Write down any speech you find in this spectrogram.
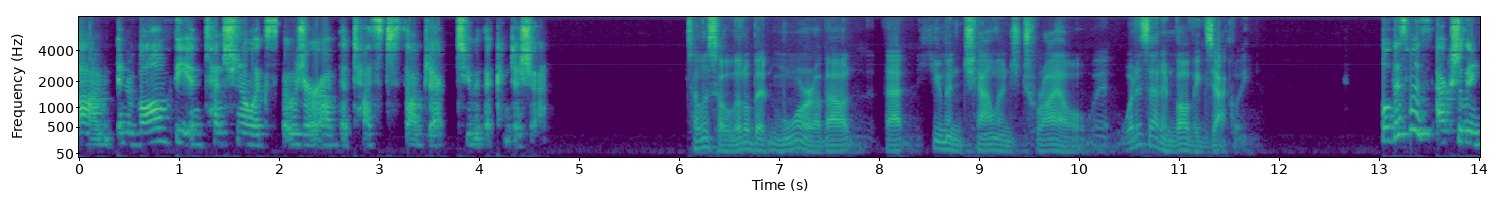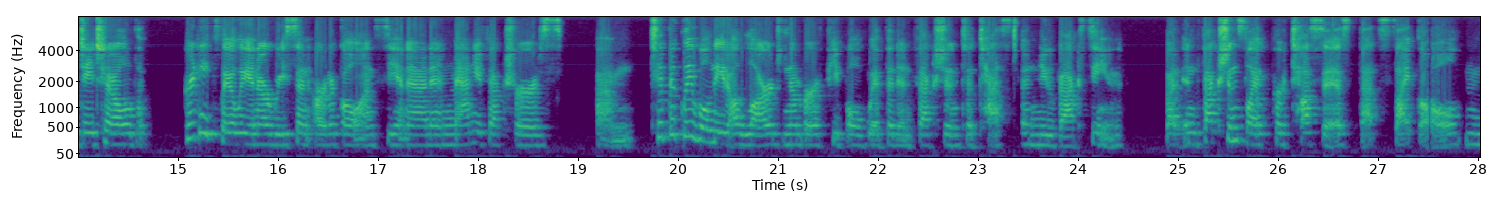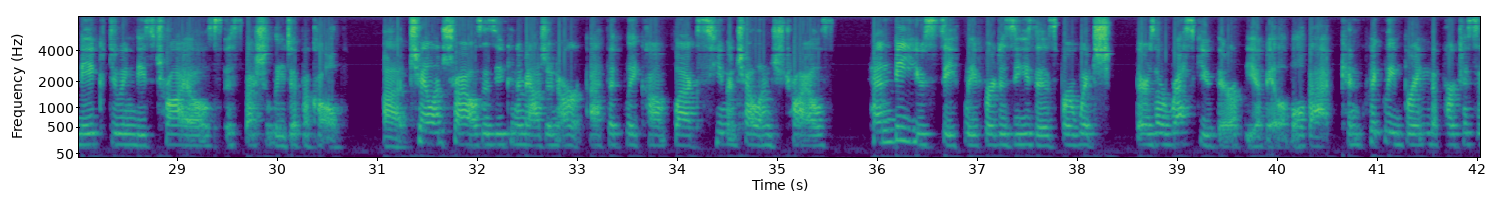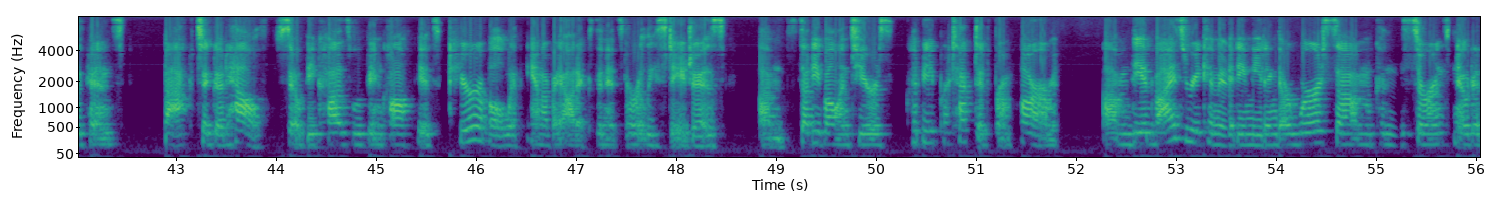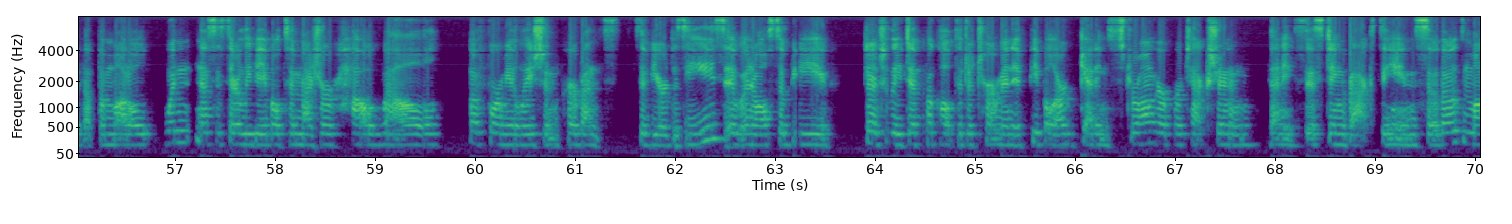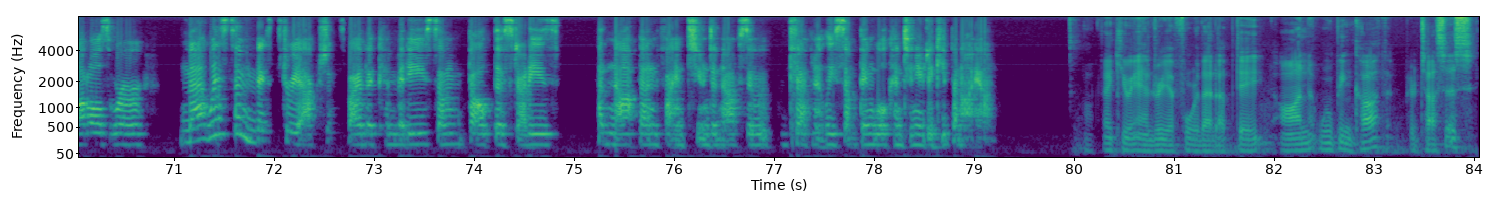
um, involve the intentional exposure of the test subject to the condition. Tell us a little bit more about that human challenge trial. What does that involve exactly? Well, this was actually detailed pretty clearly in our recent article on CNN, and manufacturers um, typically will need a large number of people with an infection to test a new vaccine. But infections like pertussis that cycle make doing these trials especially difficult. Uh, challenge trials, as you can imagine, are ethically complex. Human challenge trials can be used safely for diseases for which there's a rescue therapy available that can quickly bring the participants back to good health. So, because whooping cough is curable with antibiotics in its early stages, um, study volunteers could be protected from harm. Um, the advisory committee meeting, there were some concerns noted that the model wouldn't necessarily be able to measure how well a formulation prevents severe disease. It would also be potentially difficult to determine if people are getting stronger protection than existing vaccines. So those models were met with some mixed reactions by the committee. Some felt the studies had not been fine tuned enough. So, definitely something we'll continue to keep an eye on. Well, thank you, Andrea, for that update on whooping cough, pertussis,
